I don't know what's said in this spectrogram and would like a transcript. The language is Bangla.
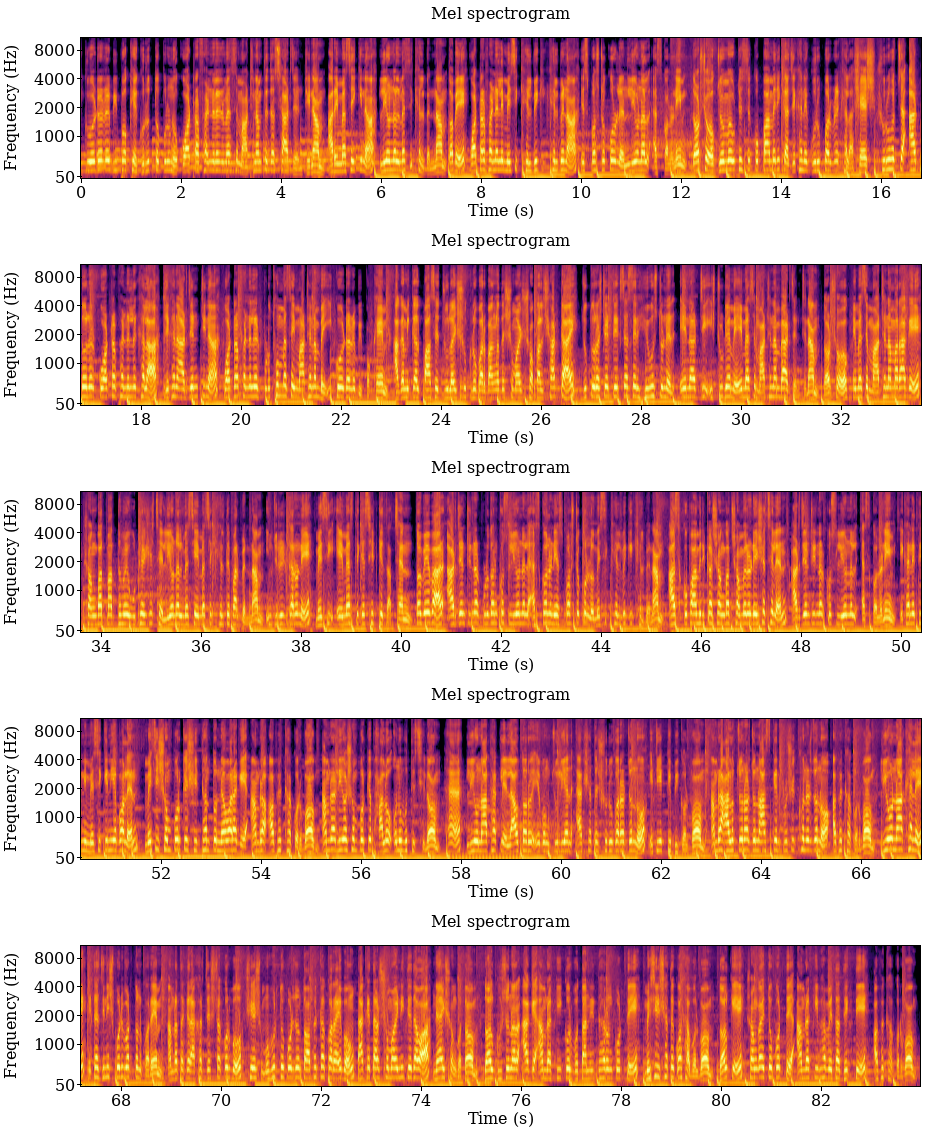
ইকুয়েডরের বিপক্ষে গুরুত্বপূর্ণ কোয়ার্টার ফাইনালের ম্যাচে মাঠে নামতে যাচ্ছে আর্জেন্টিনা। আর এই ম্যাচেই কিনা লিওনাল মেসি খেলবেন না। তবে কোয়ার্টার ফাইনালে মেসি খেলবে কি খেলবে না, স্পষ্ট করলেন লিওনাল অ্যাসকলনি। দর্শক, জমে উঠেছে কোপা আমেরিকা, যেখানে গ্রুপ পর্বের খেলা শেষ। শুরু হচ্ছে আট দলের কোয়ার্টার ফাইনালের খেলা, যেখানে আর্জেন্টিনা কোয়ার্টার ফাইনালের প্রথম ম্যাচেই মাঠে নামবে ইকুয়েডরের বিপক্ষে। আগামীকাল পাঁচে জুলাই শুক্রবার বাংলাদেশ সময় সকাল সাতটায় যুক্তরাষ্ট্রের টেক্সাসের হিউস্টনের এনার্জি স্টেডিয়ামে এই ম্যাচে মাঠে নামবে আর্জেন্টিনা। দর্শক, এই ম্যাচে মাঠে নামার আগে সংবাদ মাধ্যমে উঠে এসেছে লিওনেল মেসি এই ম্যাচে খেলতে পারবেন না। ইনজুরির কারণে মেসি এই ম্যাচ থেকে ছিটকে যাচ্ছেন। তবে এবার আর্জেন্টিনার প্রধান কোচ লিওনেল অ্যাসকলনি স্পষ্ট করল, মেসি খেলবে কি খেলবে না। আজ কোপা আমেরিকার সংবাদ সম্মেলনে এসেছিলেন আর্জেন্টিনার কোচ লিওনেল অ্যাসকলনি এখানে তিনি মেসিকে নিয়ে বলেন, মেসি সম্পর্কে সিদ্ধান্ত নেওয়ার আগে আমরা অপেক্ষা করব। আমরা লিও সম্পর্কে ভালো অনুভূতি ছিল হ্যাঁ লিও না থাকলে লাউতারো এবং জুলিয়ান একসাথে শুরু করার জন্য এটি একটি বিকল্প। আমরা আলোচনার জন্য আজকের প্রশিক্ষণের জন্য অপেক্ষা করব। লিও না খেলে এটা জিনিস পরিবর্তন করে। আমরা তাকে রাখার চেষ্টা করব শেষ মুহূর্ত পর্যন্ত অপেক্ষা করা এবং তাকে তার সময় নিতে দেওয়া ন্যায়সঙ্গত। দল ঘোষণার আগে আমরা কি করব তা নির্ধারণ করতে মেসির সাথে কথা বলব। দলকে সংজ্ঞায়িত করতে আমরা কীভাবে তা দেখতে অপেক্ষা করব?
